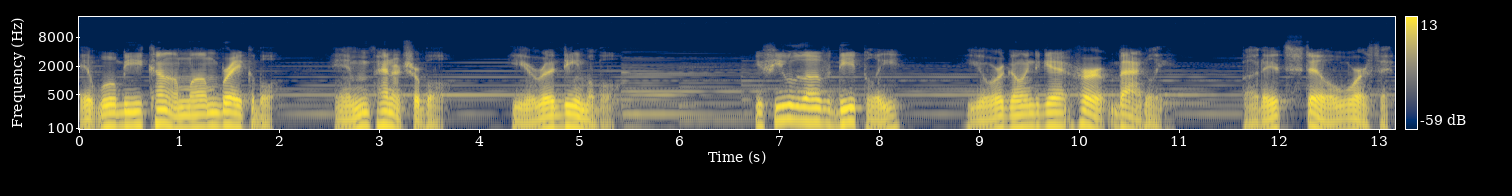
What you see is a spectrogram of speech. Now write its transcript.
It will become unbreakable, impenetrable, irredeemable. If you love deeply, you're going to get hurt badly, but it's still worth it.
